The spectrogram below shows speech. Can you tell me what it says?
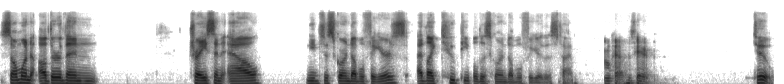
someone other than Trayce and Al need to score in double figures. I'd like two people to score in double figure this time. Okay, let's hear it. Two.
